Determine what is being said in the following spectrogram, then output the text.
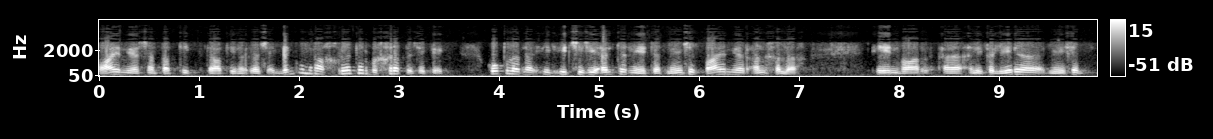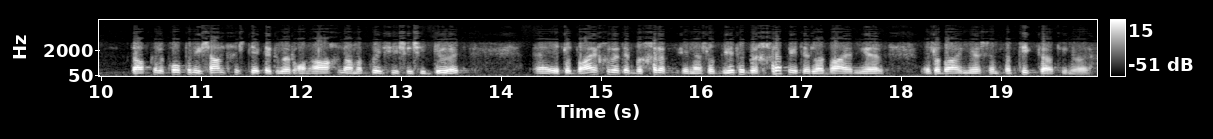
baie meer simpatiek daarteenoor is. Ek dink omdat daar groter begrip is. Ek, ek koppel dit nou iets soos die internet dat mense baie meer ingelig en waar uh, in die verlede mense dalk hulle kop in die sand gesteek het oor onaangename kwessies soos die dood, uh, het 'n baie groter begrip en as hulle beter begrip het, het hulle baie meer is hulle baie meer simpatiek daarteenoor.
